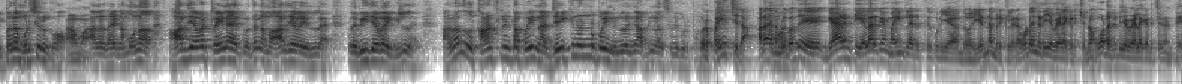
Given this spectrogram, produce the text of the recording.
இப்போ தான் முடிச்சிருக்கோம் அதில் நம்ம ஒன்றும் ஆர்ஜேவாக ட்ரெயின் ஆகிருக்கோம் நம்ம ஆர்ஜேவா இல்லை. இல்லை விஜேவா இல்லை. அதனால ஒரு கான்ஃபிடென்ட்டாக போய் நான் ஜெயிக்கணும்னு போய் நில்லுங்க அப்படின்னு நாங்கள் சொல்லி கொடுப்போம் ஒரு பயிற்சி தான். அதான் நம்மளுக்கு வந்து கேரண்டி எல்லாருக்குமே மைண்டில் இருக்கக்கூடிய அந்த ஒரு எண்ணம் இருக்குல்ல உடனடியாக வேலை கிடைச்சிடணும் உடனடியாக வேலை கிடைச்சிடணுன்ட்டு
